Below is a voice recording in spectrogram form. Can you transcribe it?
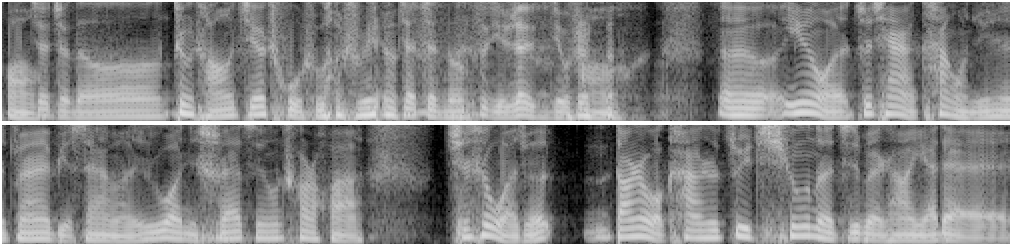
啊，这只能正常接触是吧？属于 这只能自己认，就是。哦，呃，因为我之前也看过这些专业比赛嘛，如果你摔自行车的话，其实我觉得当时我看是最轻的，基本上也得，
